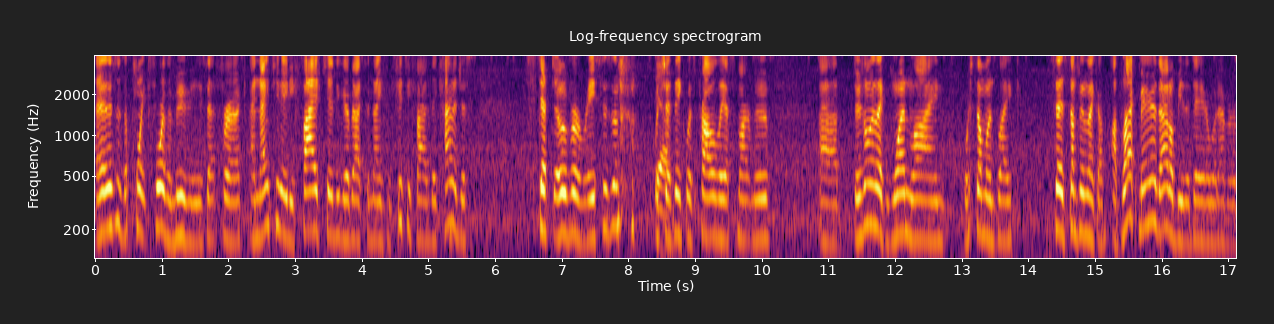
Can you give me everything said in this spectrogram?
and this is a point for the movie, is that for a, a 1985 kid to go back to 1955, they kind of just stepped over racism, which Yeah. I think was probably a smart move. Uh, there's only like one line where someone's like says something like a, a black mayor that'll be the day or whatever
